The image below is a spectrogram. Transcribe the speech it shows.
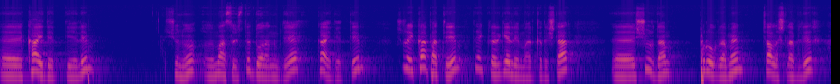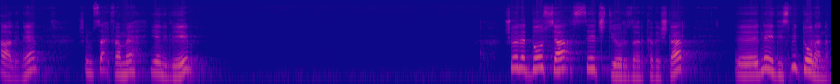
Ee, kaydet diyelim. Şunu e, masaüstü donanım diye kaydettim. Şurayı kapatayım. Tekrar geleyim arkadaşlar. Ee, şuradan programın çalışılabilir haline. Şimdi sayfamı yenileyeyim. Şöyle dosya seç diyoruz arkadaşlar. Ee, neydi ismi? Donanım.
